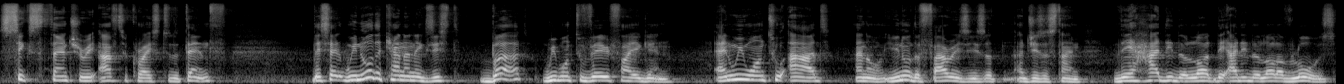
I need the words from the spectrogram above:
6th century after Christ to the 10th. They said, We know the canon exists, but we want to verify again. And we want to add, I know, you know the Pharisees at, at Jesus' time, they added a lot, they added a lot of laws.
